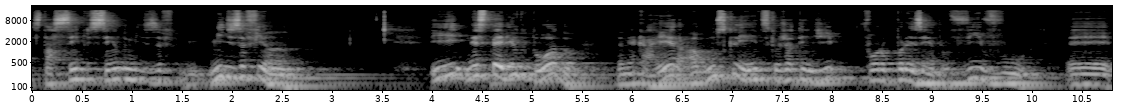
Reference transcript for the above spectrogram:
estar sempre sendo me, desafi me desafiando. E nesse período todo da minha carreira, alguns clientes que eu já atendi foram, por exemplo, Vivo, é,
